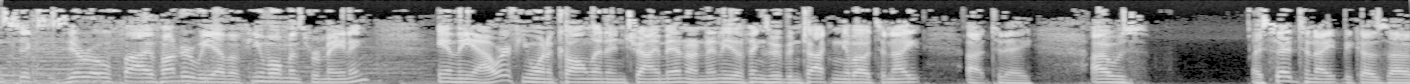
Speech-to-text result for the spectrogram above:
508-996-0500. We have a few moments remaining in the hour. If you want to call in and chime in on any of the things we've been talking about tonight, uh, today, I was, I said tonight because uh,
